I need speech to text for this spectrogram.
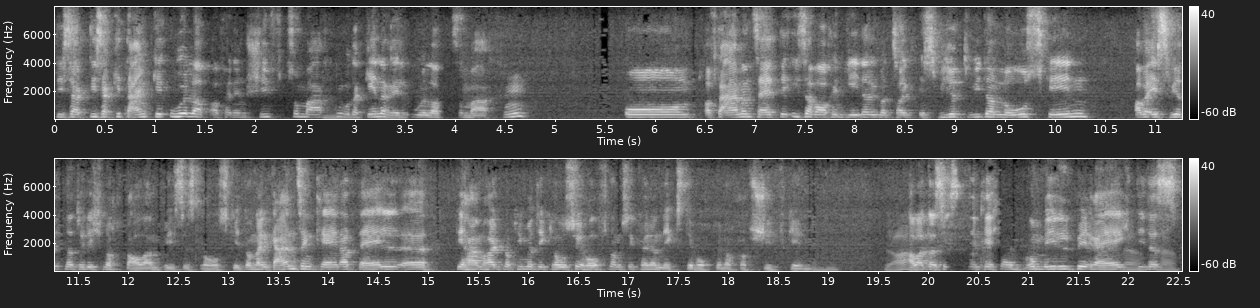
dieser, dieser Gedanke, Urlaub auf einem Schiff zu machen mhm. oder generell Urlaub zu machen. Und auf der anderen Seite ist aber auch in jeder überzeugt, es wird wieder losgehen, aber es wird natürlich noch dauern, bis es losgeht. Und ein ganz ein kleiner Teil, äh, die haben halt noch immer die große Hoffnung, sie können nächste Woche noch aufs Schiff gehen. Mhm. Ja. Aber das ist wirklich ein Promillbereich, ja, die, das, ja.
